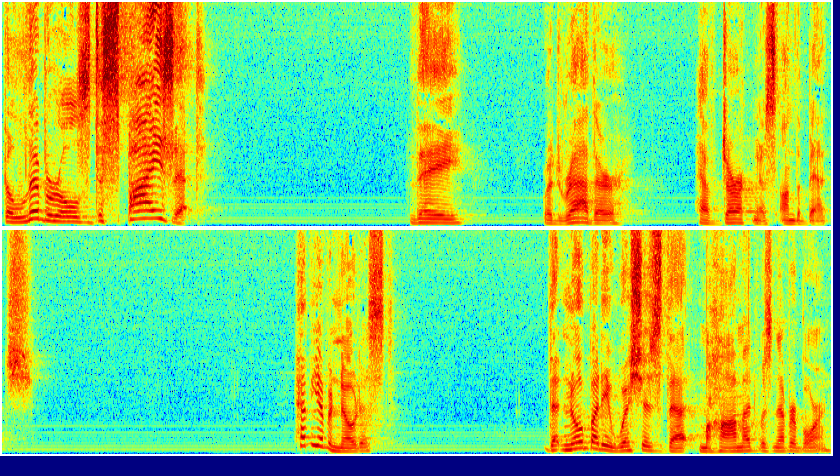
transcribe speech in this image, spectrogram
The liberals despise it. They would rather have darkness on the bench. Have you ever noticed that nobody wishes that Muhammad was never born?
